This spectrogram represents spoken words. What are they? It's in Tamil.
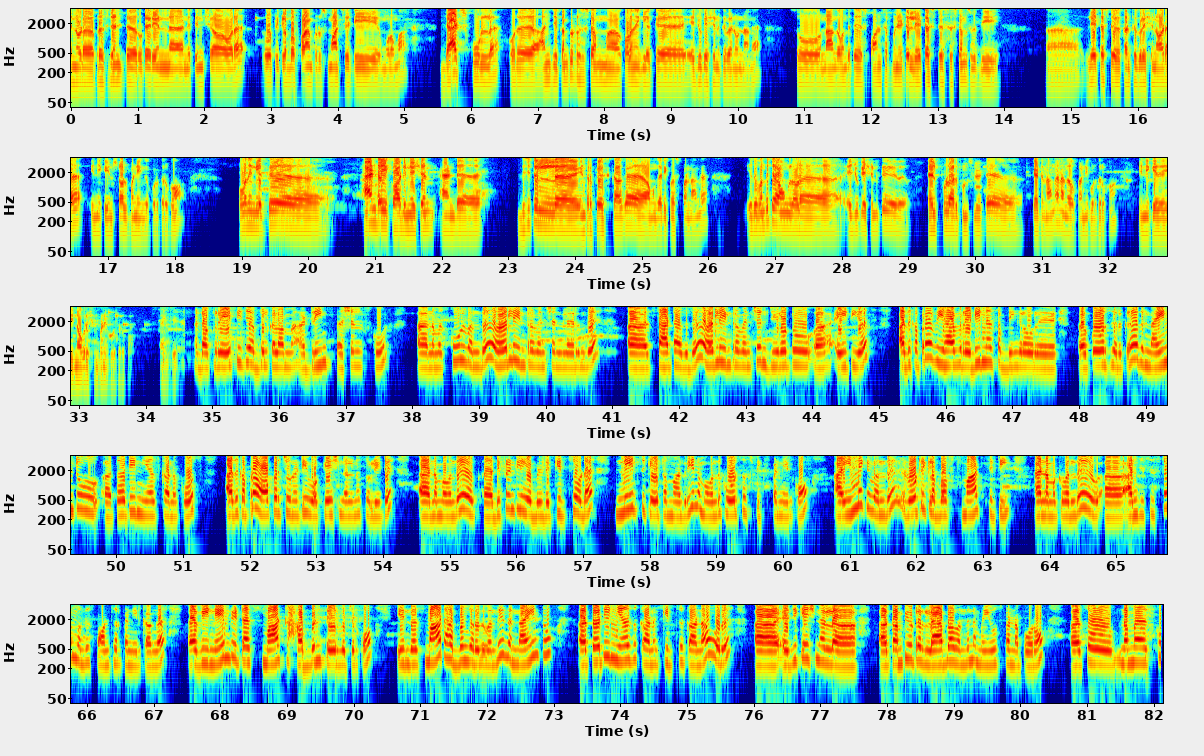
என்னோட president Rotarian Nitin ஷாவோட rotary club of Coimbatore smart city மூலமாக டேட் ஸ்கூலில் ஒரு அஞ்சு கம்ப்யூட்டர் சிஸ்டம் குழந்தைங்களுக்கு எஜுகேஷனுக்கு வேணும்னாங்க. ஸோ நாங்கள் வந்துட்டு ஸ்பான்சர் பண்ணிவிட்டு latest systems with the latest கன்ஃபிகரேஷனோட இன்னைக்கு இன்ஸ்டால் பண்ணி இங்கே கொடுத்துருக்கோம். குழந்தைங்களுக்கு hand eye coordination and digital இன்டர்ஃபேஸ்க்காக அவங்க ரிக்வஸ்ட் பண்ணாங்க. இது வந்துட்டு அவங்களோட எஜுகேஷனுக்கு ஹெல்ப்ஃபுல்லாக இருக்கும்னு சொல்லிட்டு கேட்டனால நாங்கள் பண்ணி கொடுத்துருக்கோம். இன்னைக்கு இனாகரேஷன் பண்ணி கொடுத்துருக்கோம். Thank you doctor APJ Abdul Kalam dream special school நம்ம ஸ்கூல் வந்து ஏர்லி இன்டர்வென்ஷன்ல இருந்து ஸ்டார்ட் ஆகுது. Early intervention zero to eight years அதுக்கப்புறம் வி ஹாவ் ரெடினஸ் அப்படிங்கிற ஒரு கோர்ஸ் இருக்கு. அது நைன் டு தேர்ட்டீன் இயர்ஸ்க்கான கோர்ஸ் அதுக்கப்புறம் ஆப்பர்ச்சுனிட்டி ஒகேஷ்னல்னு சொல்லிட்டு நம்ம வந்து டிஃப்ரெண்ட்லி ஏபிள்டு கிட்ஸோட நீட்ஸுக்கு ஏற்ற மாதிரி நம்ம வந்து கோர்சஸ் ஃபிக்ஸ் பண்ணியிருக்கோம். இன்னைக்கு வந்து rotary club of smart city நமக்கு வந்து அஞ்சு சிஸ்டம் வந்து ஸ்பான்சர் பண்ணியிருக்காங்க. We name it a smart ஹப்னு பேர் வச்சிருக்கோம். இந்த ஸ்மார்ட் ஹப்புங்கிறது வந்து இந்த நைன் டு தேர்ட்டீன் இயர்ஸுக்கான கிட்ஸுக்கான ஒரு எஜுகேஷனல் கம்ப்யூட்டர் லேபை வந்து நம்ம யூஸ் பண்ண போகிறோம் ஸோ நம்ம ஸ்கூல்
